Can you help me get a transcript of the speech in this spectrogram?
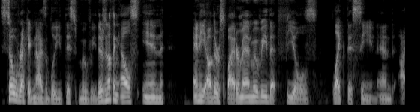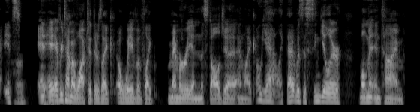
so recognizably this movie. There's nothing else in any other Spider-Man movie that feels like this scene, and I, it's Huh. and, and every time I watch it, there's like a wave of like memory and nostalgia, and like, oh yeah, like that was a singular moment in time,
